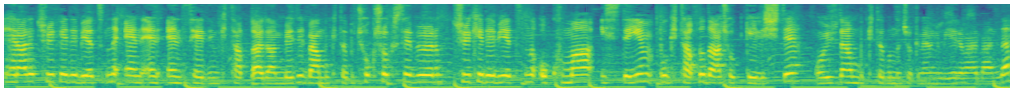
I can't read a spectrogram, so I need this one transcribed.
herhalde Türk Edebiyatı'nda en en en sevdiğim kitaplardan biridir. Ben bu kitabı çok çok seviyorum. Türk Edebiyatı'nı okuma isteğim bu kitapla daha çok gelişti. O yüzden bu kitabın da çok önemli bir yeri var bende.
